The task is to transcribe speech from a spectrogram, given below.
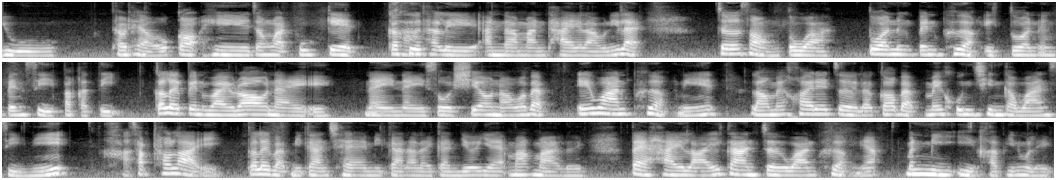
อยู่แถวแถวๆเกาะเฮจังหวัดภูเก็ต ก็คือทะเลอันดามันไทยเรานี่แหละ เจอสองตัว ตัวหนึ่งเป็นเผือกอีกตัวหนึ่งเป็นสีปกติ ก็เลยเป็นไวรัลในในในโซเชียลเนาะว่าแบบเอะวานเผือกนี้ เราไม่ค่อยได้เจอแล้วก็แบบไม่คุ้นชินกับวานสีนี้ค่ะสักเท่าไหร่ก็เลยแบบมีการแชร์มีการอะไรกันเยอะแยะมากมายเลย แต่ไฮไลท์การเจอวานเผือกเนี้ยมันมีอีกค่ะพี่หนูเล็ก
